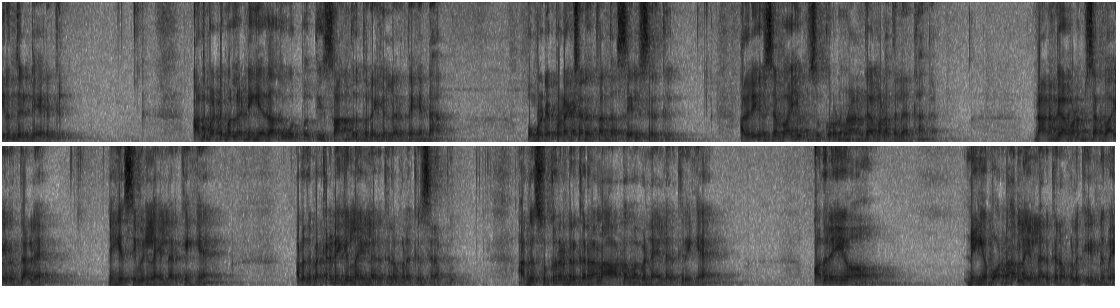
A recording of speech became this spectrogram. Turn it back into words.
இருந்துக்கிட்டே இருக்குது அது மட்டுமல்ல நீங்கள் ஏதாவது உற்பத்தி சார்ந்த துறைகளில் இருந்தீங்கன்னா உங்களுடைய ப்ரொடக்ஷனுக்கு தந்த சேல்ஸ் இருக்குது அதுலேயும் செவ்வாயும் சுக்கரனும் நான்காம் இடத்துல இருக்காங்க. நான்காம் இடம் செவ்வாய் இருந்தாலே நீங்கள் சிவில் லைனில் இருக்கீங்க அல்லது மெக்கானிக்கல் லைனில் இருக்கிறவங்களுக்கு சிறப்பு. அங்கே சுக்கரன் இருக்கிறனால ஆட்டோமொபைல் லைனில் இருக்கிறீங்க. அதுலேயும் நீங்கள் மோட்டார் லைனில் இருக்கிறவங்களுக்கு இன்னுமே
